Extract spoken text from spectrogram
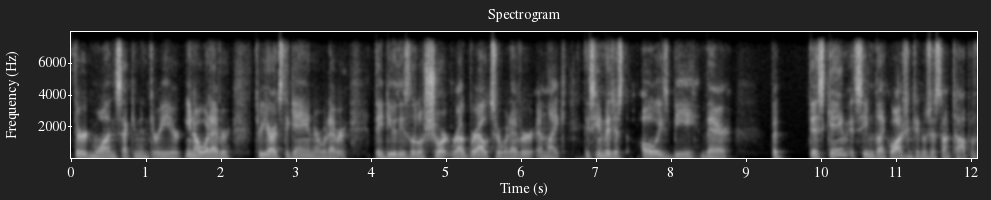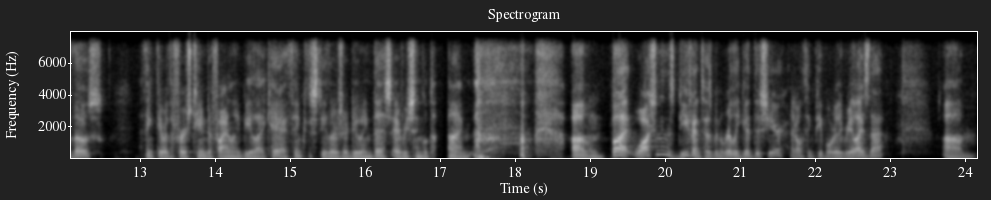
third and one, second and three, or you know, whatever, three yards to gain or whatever. They do these little short rub routes or whatever, and like they seem to just always be there. But this game, it seemed like Washington was just on top of those. I think they were the first team to finally be like, hey, I think the Steelers are doing this every single time. um, but Washington's defense has been really good this year. I don't think people really realize that. Um,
